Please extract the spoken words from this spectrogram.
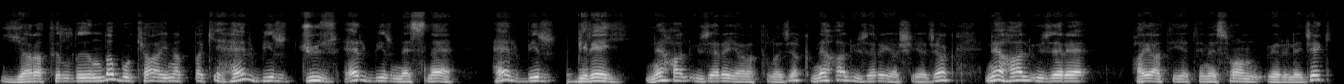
yaratıldığında bu kainattaki her bir cüz, her bir nesne, her bir birey ne hal üzere yaratılacak, ne hal üzere yaşayacak, ne hal üzere hayatiyetine son verilecek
